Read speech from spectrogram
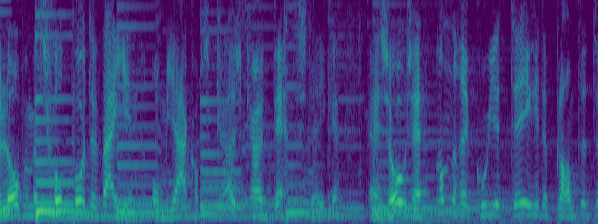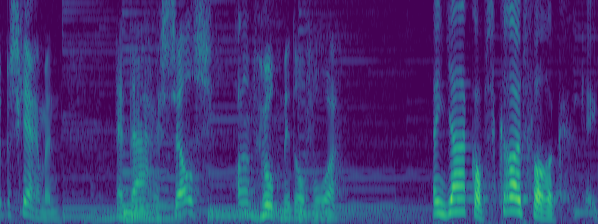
We lopen met schotpoort de wei in om Jacobs kruiskruid weg te steken en zo zijn andere koeien tegen de planten te beschermen. En daar is zelfs al een hulpmiddel voor. Een Jacobs kruidvork. Kijk.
